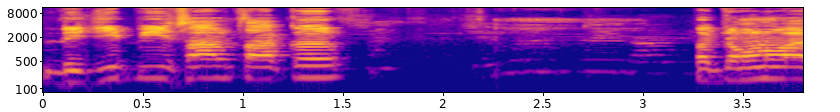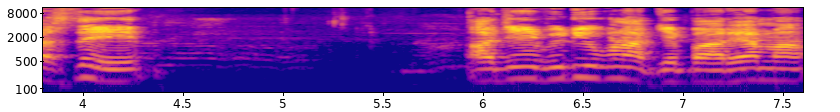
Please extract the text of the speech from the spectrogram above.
ਡੀਜੀਪੀ ਸਾਹਿਬ ਤੱਕ ਪਹੁੰਚਾਉਣ ਵਾਸਤੇ ਅੱਜ ਇਹ ਵੀਡੀਓ ਬਣਾ ਕੇ ਪਾ ਰਿਹਾ ਮਾਂ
